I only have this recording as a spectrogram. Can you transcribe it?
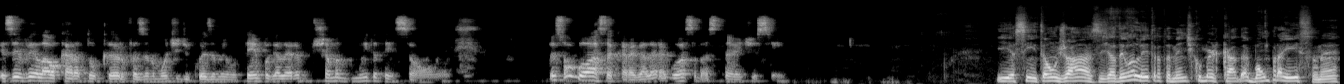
é você vê lá o cara tocando, fazendo um monte de coisa ao mesmo tempo, a galera chama muita atenção. Né? O pessoal gosta, cara. A galera gosta bastante, assim. E assim, então já já deu a letra também de que o mercado é bom para isso, né?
